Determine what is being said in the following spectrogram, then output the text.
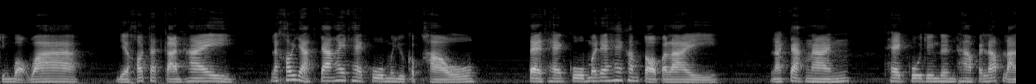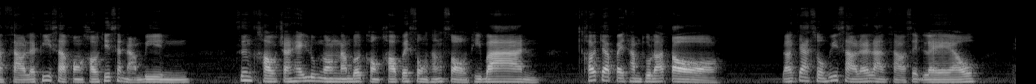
จึงบอกว่า เดี๋ยวเขาจัดการให้ และเขาอยากจ้างให้แทกูมาอยู่กับเขา แต่แทกูไม่ได้ให้คำตอบอะไร หลังจากนั้น แทกูจึงเดินทางไปรับหลานสาวและพี่สาวของเขาที่สนามบิน ซึ่งเขาใช้ให้ลูกน้องนำรถของเขาไปส่งทั้งสองที่บ้าน เขาจะไปทำธุระต่อ หลังจากส่งพี่สาวและหลานสาวเสร็จแล้ว แท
